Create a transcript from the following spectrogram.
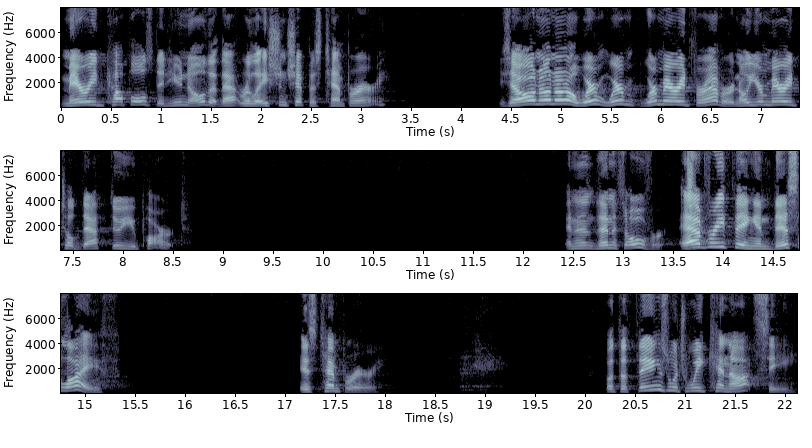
Married couples, did you know that that relationship is temporary? You say, oh, no, no, no, we're, we're, we're married forever. No, you're married till death do you part. And then, then it's over. Everything in this life is temporary. But the things which we cannot see,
